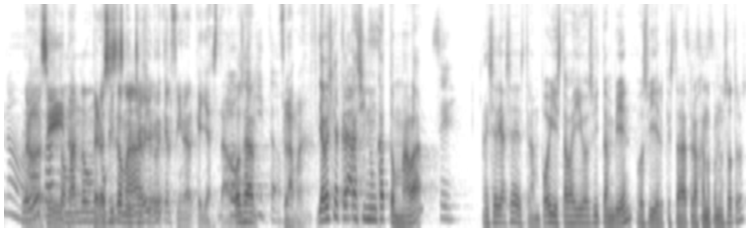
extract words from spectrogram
No. No, sí, tomando un pero sí se poquito más, escuchaba, Yo ¿eh? creo que al final que ya estaba. Con o sea, poquito. Flama. Ya ves que acá casi nunca tomaba. Sí. Ese día se destrampó y estaba ahí Osvi también. Osvi, el que estaba trabajando con nosotros.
